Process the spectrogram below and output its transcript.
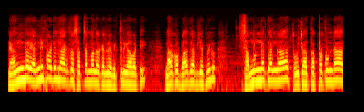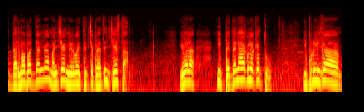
నేను అందరి అన్ని పార్టీల నాయకులతో సత్సంబంధాలు కలిగిన వ్యక్తిని కాబట్టి నాకు బాధ్యత చెప్పిండు సమున్నతంగా తూచా తప్పకుండా ధర్మబద్ధంగా మంచిగా నిర్వర్తించే ప్రయత్నం చేస్తా. ఇవాళ ఈ పెద్ద నాయకులకెత్తు. ఇప్పుడు ఇంకా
